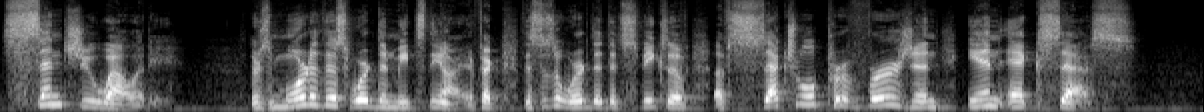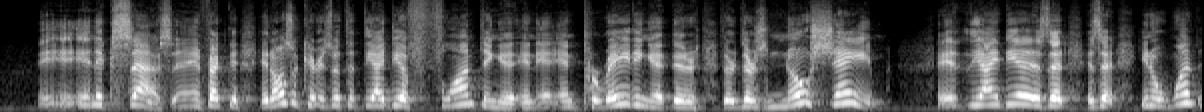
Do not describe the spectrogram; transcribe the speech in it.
sensuality. There's more to this word than meets the eye. In fact, this is a word that, that speaks of, of sexual perversion in excess in excess. In fact, it also carries with it the idea of flaunting it and, and, parading it. There, there, there's no shame. It, the idea is that, is that you know, one,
